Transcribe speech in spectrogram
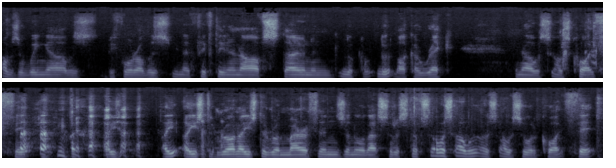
I was a winger. I was before I was you know 15 and a half stone and looked looked like a wreck. You know, I was I was quite fit. I, used, I, used to run. I used to run marathons and all that sort of stuff. So I was I was, I was sort of quite fit.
